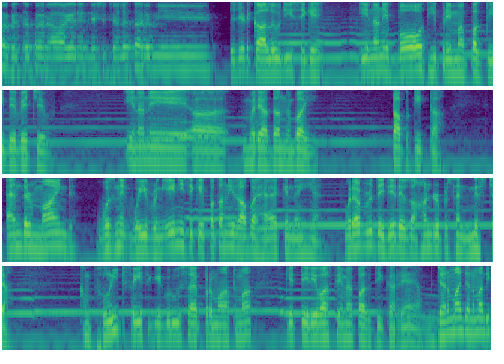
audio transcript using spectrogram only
ਭਗਤ ਪਰਾਇਣ ਨਿਸ਼ਚਲ ਧਰਮੀ। ਤੇ ਜਿਹੜੇ ਕਾਲੂ ਜੀ ਸੀਗੇ ਇਹਨਾਂ ਨੇ ਬਹੁਤ ਹੀ ਪ੍ਰੇਮਾ ਭਗਤੀ ਦੇ ਵਿੱਚ ਇਹਨਾਂ ਨੇ ਮਰਿਆਦਾ ਨਿਭਾਈ ਤਪ ਕੀਤਾ and their mind wasn't wavering ਇਹ ਨਹੀਂ ਸੀ ਕਿ ਪਤਾ ਨਹੀਂ ਰੱਬ ਹੈ ਕਿ ਨਹੀਂ ਹੈ whatever they did it was 100% ਨਿਸ਼ਚਾ ਕੰਪਲੀਟ ਫੇਥ ਕਿ ਗੁਰੂ ਸਾਹਿਬ ਪ੍ਰਮਾਤਮਾ ਕਿ ਤੇਰੇ ਵਾਸਤੇ ਮੈਂ ਭਗਤੀ ਕਰ ਰਿਹਾ ਹਾਂ ਜਨਮਾਂ ਜਨਮਾਂ ਦੀ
